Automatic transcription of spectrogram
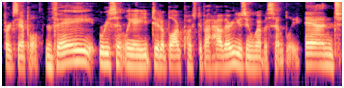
for example, they recently did a blog post about how they're using WebAssembly. And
